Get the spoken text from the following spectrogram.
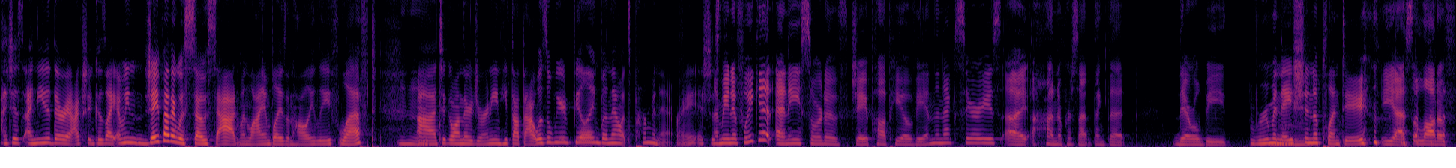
I just I needed their reaction because like I mean Jayfeather was so sad when Lionblaze and Hollyleaf left mm-hmm. uh, to go on their journey, and he thought that was a weird feeling, but now it's permanent, right? It's just. I mean, if we get any sort of J-Paw POV in the next series, I 100% think that there will be rumination mm, aplenty. yes, a lot of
